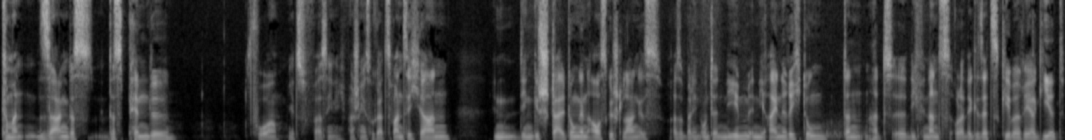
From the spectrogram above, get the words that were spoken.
Kann man sagen, dass das Pendel vor, jetzt weiß ich nicht, wahrscheinlich sogar 20 Jahren in den Gestaltungen ausgeschlagen ist, also bei den Unternehmen in die eine Richtung, dann hat äh, die Finanz- oder der Gesetzgeber reagiert.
